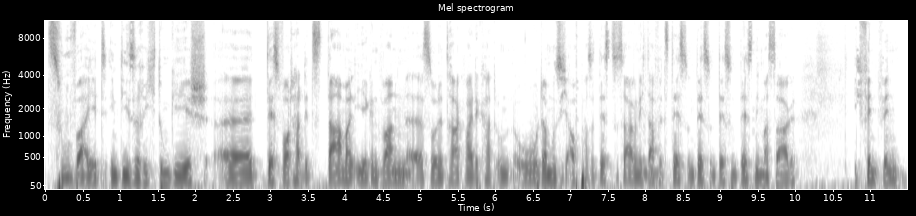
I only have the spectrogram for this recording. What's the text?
zu weit in diese Richtung gehst. Äh, das Wort hat jetzt da mal irgendwann äh, so eine Tragweite gehabt und oh, da muss ich aufpassen, das zu sagen und ich darf jetzt das und das und das und das nicht mehr sagen. Ich finde, wenn,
